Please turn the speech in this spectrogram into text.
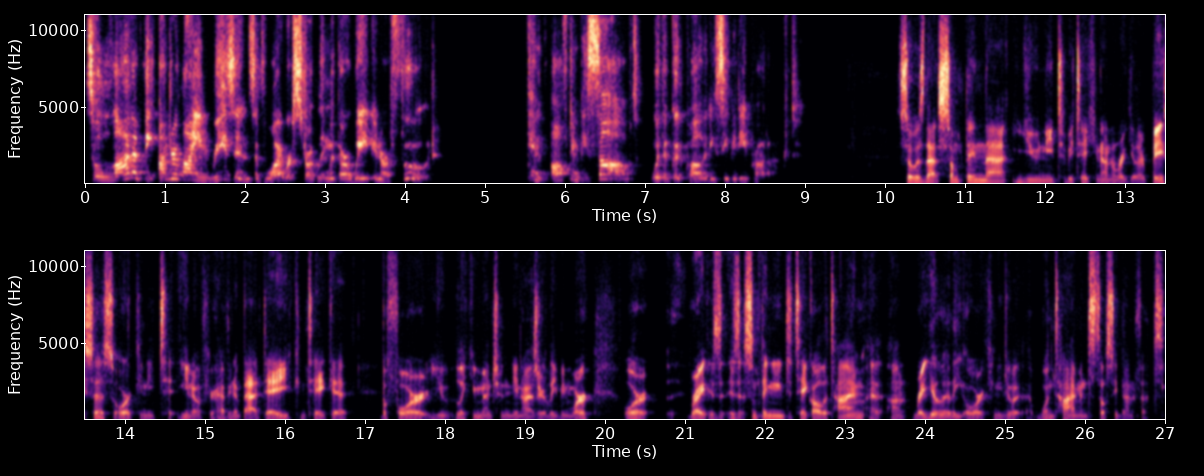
So a lot of the underlying reasons of why we're struggling with our weight and our food can often be solved with a good quality cbd product so is that something that you need to be taking on a regular basis or can you t- you know if you're having a bad day you can take it before you like you mentioned you know as you're leaving work or right is is it something you need to take all the time uh, on regularly or can you do it at one time and still see benefits?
